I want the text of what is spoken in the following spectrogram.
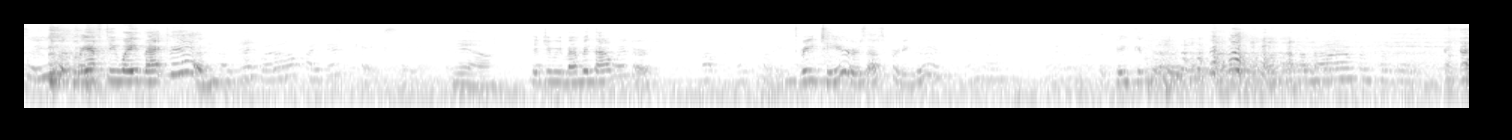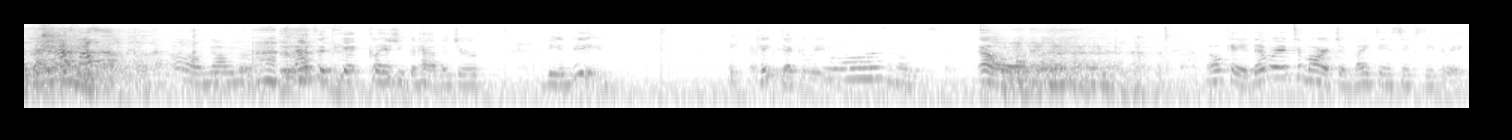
So you were crafty way back then. I did, well, I did cakes way back then. Yeah. Did you remember that one or? Not particularly. Three tiers, that's pretty good. You know. Pink and blue. not open for business. Oh, not a. That's a ca- class you could have at your B and B, cake decorating. Well, that's another discussion. Oh. Okay, then we're into March of nineteen sixty-three.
